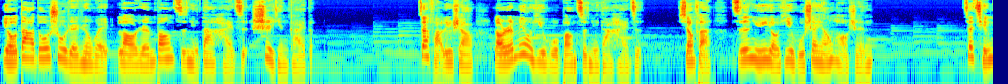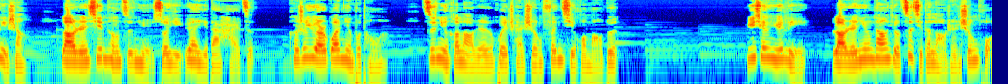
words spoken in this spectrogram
有大多数人认为老人帮子女带孩子是应该的。在法律上，老人没有义务帮子女带孩子，相反，子女有义务赡养老人。在情理上。老人心疼子女，所以愿意带孩子。可是育儿观念不同啊，子女和老人会产生分歧或矛盾。于情于理，老人应当有自己的老人生活，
